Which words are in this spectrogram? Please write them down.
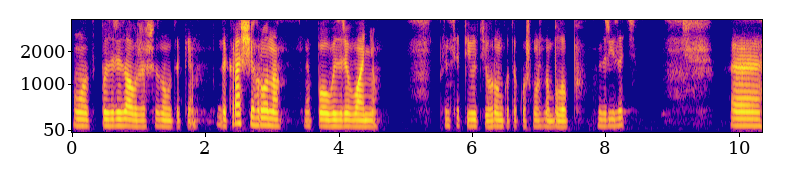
От, позрізав вже знову таки, де краще грона по визріванню. В принципі, цю гронку також можна було б зрізати. Е,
